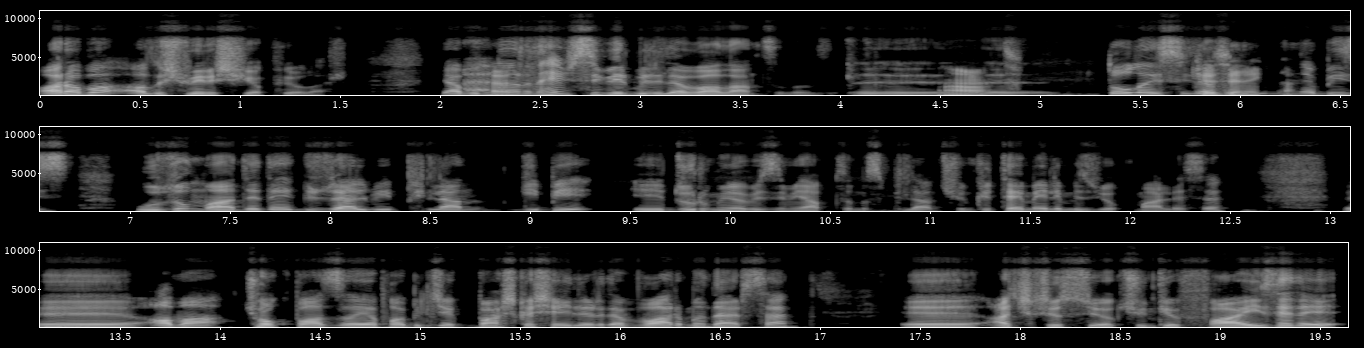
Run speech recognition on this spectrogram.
araba alışverişi yapıyorlar. Ya bunların hepsi birbiriyle bağlantılı. E, Evet. e, dolayısıyla Kesinlikle. biz uzun vadede güzel bir plan gibi e, durmuyor bizim yaptığımız plan. Çünkü temelimiz yok maalesef. E, ama çok fazla yapabilecek başka şeyleri de var mı dersen e, açıkçası yok. Çünkü faize de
